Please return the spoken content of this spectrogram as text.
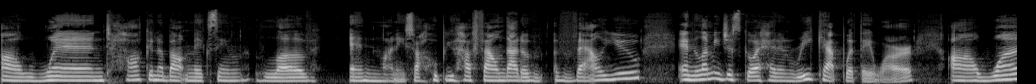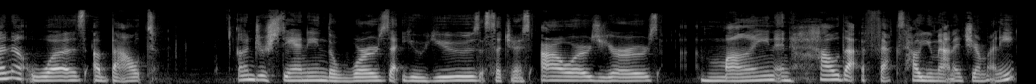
uh, when talking about mixing love and money. So, I hope you have found that of, of value. And let me just go ahead and recap what they were. Uh, one was about understanding the words that you use, such as ours, yours, mine, and how that affects how you manage your money.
